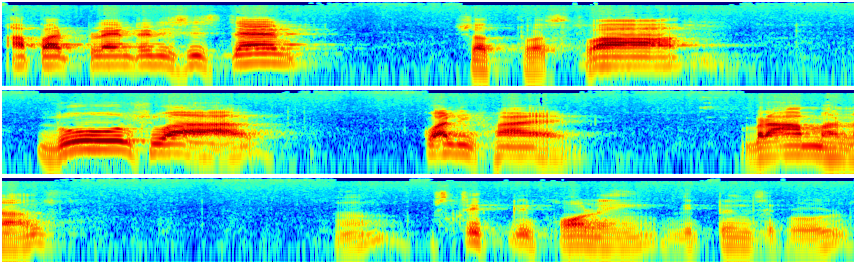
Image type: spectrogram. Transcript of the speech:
upper planetary system, Sattvasva, those who are qualified Brahmanas, hmm, strictly following the principles,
